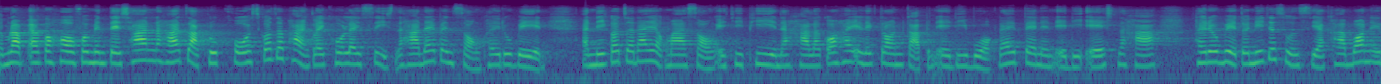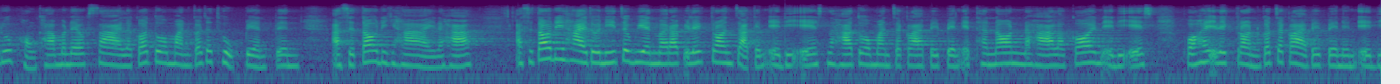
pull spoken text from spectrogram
สำหรับ alcohol fermentation นะคะ จากกลูโคสก็จะผ่าน glycolysis นะคะ ได้เป็น 2 pyruvate อันนี้ก็จะได้ออกมา 2 ATP นะคะ แล้วก็ให้อิเล็กตรอนกลับเป็น AD บวกได้เป็น NADH นะคะ pyruvate ตัวนี้จะสูญเสียคาร์บอนในรูปของคาร์บอนไดออกไซด์ แล้วก็ตัวมันก็จะถูกเปลี่ยนเป็น acetaldehyde นะคะ acetaldehyde ตัวนี้จะเวียนมารับอิเล็กตรอนจาก NADH นะคะ ตัวมันจะกลายไปเป็นเอทานอลนะคะ แล้วก็ NADH พอให้อิเล็กตรอนก็จะกลายไปเป็น NAD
